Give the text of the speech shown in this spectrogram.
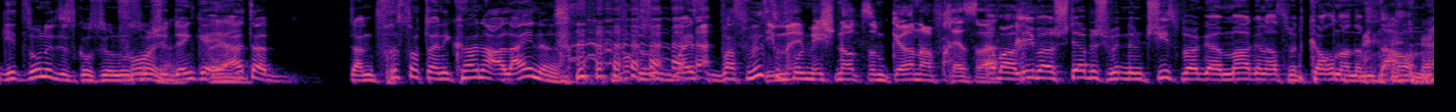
geht so eine Diskussion los, wo ich denke, ey, ja. Alter, dann friss doch deine Körner alleine. so, weißt, was willst du von mir? nur zum Körnerfresser. Aber lieber sterbe ich mit einem Cheeseburger im Magen als mit Körnern im Darm.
